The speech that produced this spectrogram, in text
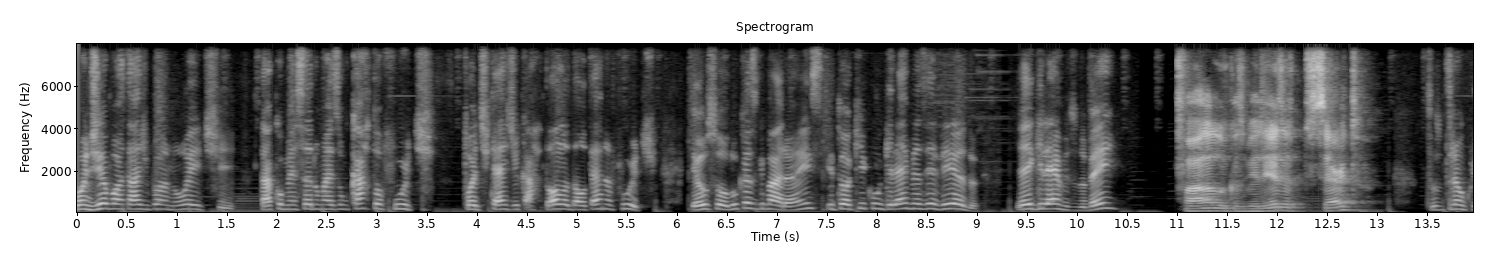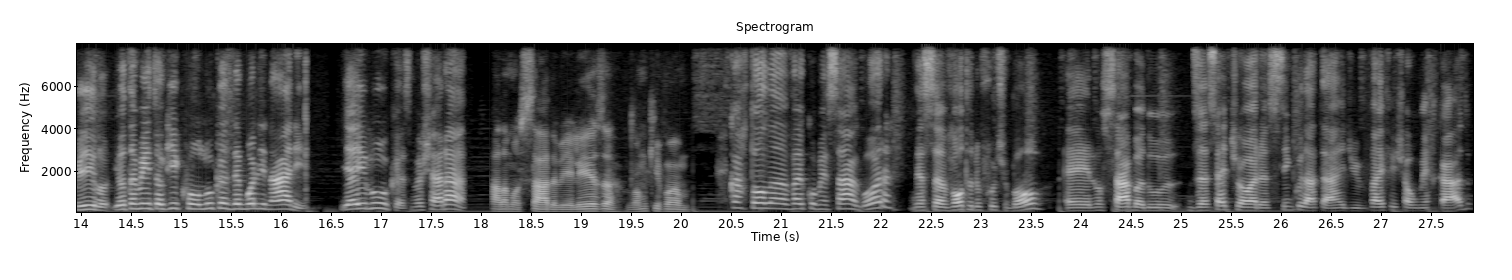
Bom dia, boa tarde, boa noite. Tá começando mais um Cartofute, podcast de cartola do Alterna Fute. Eu sou o Lucas Guimarães e tô aqui com o Guilherme Azevedo. E aí, Guilherme, tudo bem? Fala, Lucas, beleza? Tudo certo? Tudo tranquilo. E eu também tô aqui com o Lucas Demolinari. E aí, Lucas, meu xará? Fala, moçada, beleza? Vamos que vamos. O Cartola vai começar agora, nessa volta do futebol. É, no sábado, 17 horas, 5 da tarde, vai fechar o mercado.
